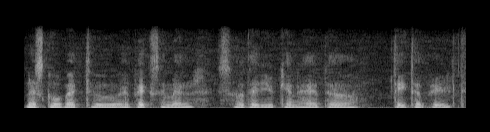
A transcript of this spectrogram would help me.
Let's go back to fxml so that you can add a data field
